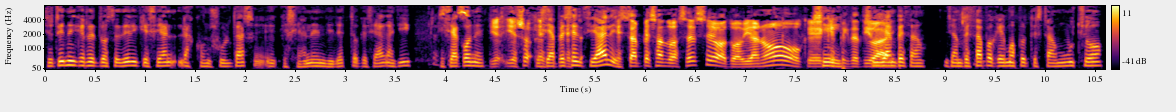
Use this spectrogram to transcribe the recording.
Ellos tienen que retroceder y que sean las consultas, eh, que sean en directo, que sean allí, que sea, con, que sea presenciales. ¿Está empezando a hacerse o todavía no? ¿O qué, sí, expectativa sí, ya ha empezado. Ya ha empezado porque hemos protestado mucho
